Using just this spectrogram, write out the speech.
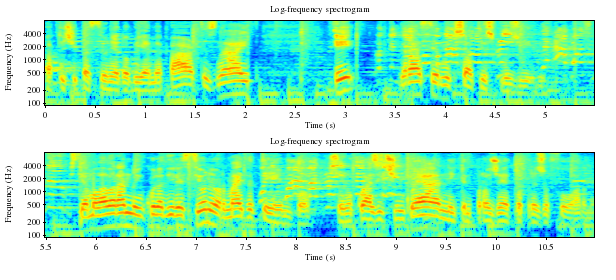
partecipazioni ad OBM Parties Night e grazie a mixati esclusivi. Stiamo lavorando in quella direzione ormai da tempo, sono quasi 5 anni che il progetto ha preso forma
